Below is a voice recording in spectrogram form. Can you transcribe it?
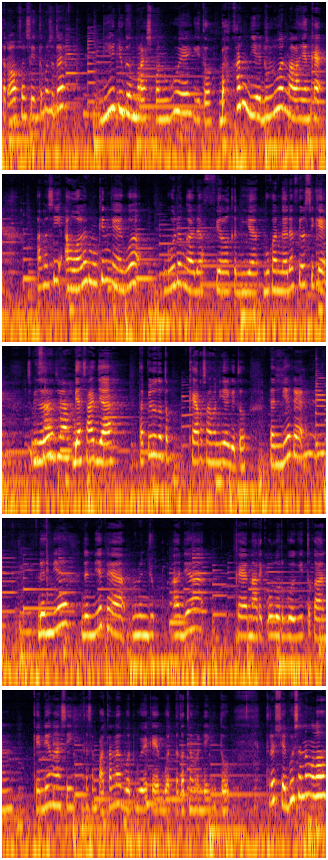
terobses itu maksudnya dia juga merespon gue gitu. Bahkan dia duluan malah yang kayak apa sih awalnya mungkin kayak gue gue udah nggak ada feel ke dia. Bukan nggak ada feel sih kayak sebenarnya aja. biasa aja. Tapi lu tetap care sama dia gitu. Dan dia kayak dan dia dan dia kayak menunjuk ah, dia kayak narik ulur gue gitu kan kayak dia ngasih kesempatan lah buat gue kayak buat deket sama dia gitu. Terus ya gue seneng loh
